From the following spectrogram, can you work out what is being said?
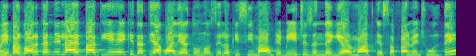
वहीं पर गौर करने लायक बात यह है कि दतिया, ग्वालियर दोनों जिलों की सीमाओं के बीच ज़िंदगी और मौत के सफ़र में झूलते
